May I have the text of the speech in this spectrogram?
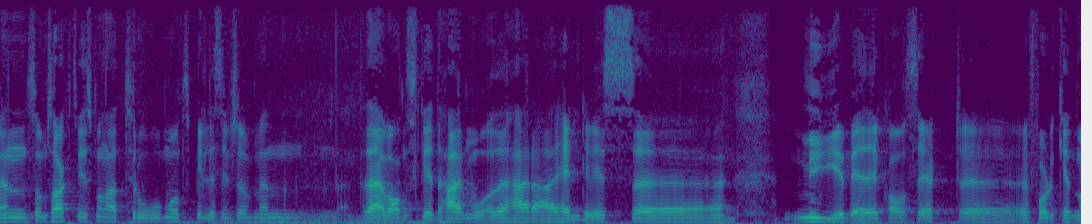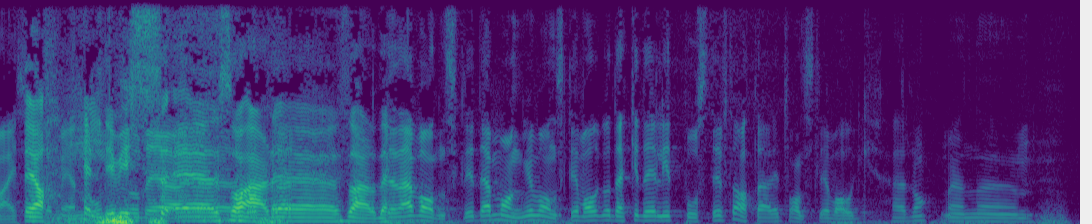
men som sagt, hvis man er tro mot spillestil så, Men det er vanskelig. Det her, må, det her er heldigvis uh, mye bedre kvalifisert uh, folk enn meg. Ja, heldigvis så det er- eh, så, er det, så er det det. Den er vanskelig. Det er mange vanskelige valg, og det er ikke det litt positivt da, at det er litt vanskelige valg her nå. Men eh,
